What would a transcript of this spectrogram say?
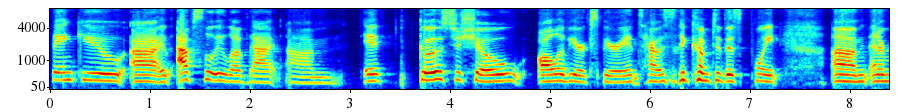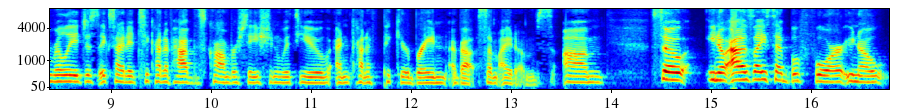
Thank you. Uh, I absolutely love that. Um, it goes to show all of your experience how it's like come to this point. Um, and I'm really just excited to kind of have this conversation with you and kind of pick your brain about some items. Um, so, you know, as I said before, you know,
